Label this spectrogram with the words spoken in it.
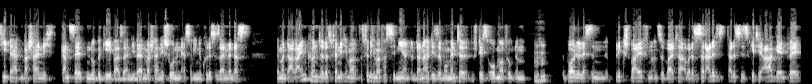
die werden wahrscheinlich ganz selten nur begehbar sein. Die werden wahrscheinlich schon in erster Linie Kulisse sein. Wenn das, wenn man da rein könnte, das fände ich immer, das finde ich immer faszinierend. Und dann halt diese Momente, du stehst oben auf irgendeinem Mhm. Gebäude lässt den Blick schweifen und so weiter. Aber das ist halt alles, alles dieses GTA-Gameplay.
